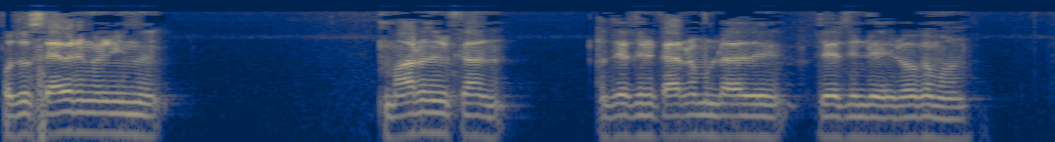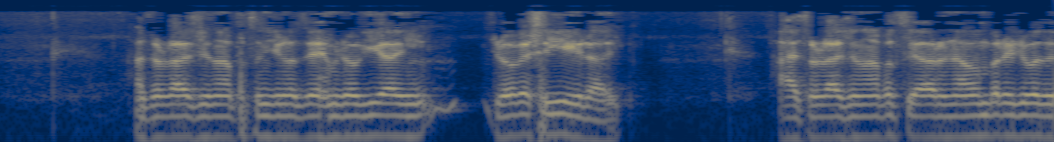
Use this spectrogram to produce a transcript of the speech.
പൊതുസേവനങ്ങളിൽ നിന്ന് മാറി നിൽക്കാൻ അദ്ദേഹത്തിന് കാരണമുണ്ടായത് അദ്ദേഹത്തിന്റെ രോഗമാണ്. ആയിരത്തി തൊള്ളായിരത്തി നാൽപ്പത്തഞ്ചിൽ അദ്ദേഹം രോഗിയായി രോഗശയ്യയിലായി. ആയിരത്തി തൊള്ളായിരത്തി നാൽപ്പത്തി ആറ് നവംബർ ഇരുപത്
